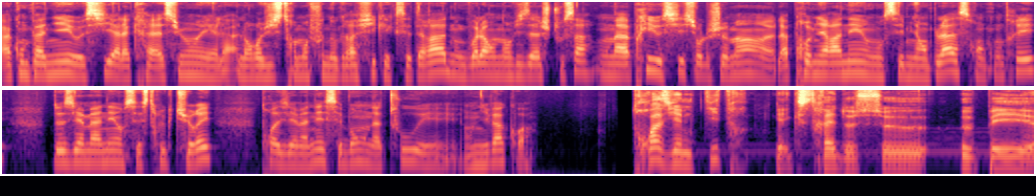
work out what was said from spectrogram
accompagner aussi à la création et à l'enregistrement phonographique, etc. Donc voilà, on envisage tout ça. On a appris aussi sur le chemin. Euh, la première année, on s'est mis en place, rencontré. Deuxième année, on s'est structuré. Troisième année, c'est bon, on a tout et on y va, quoi. Troisième titre, extrait de ce EP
